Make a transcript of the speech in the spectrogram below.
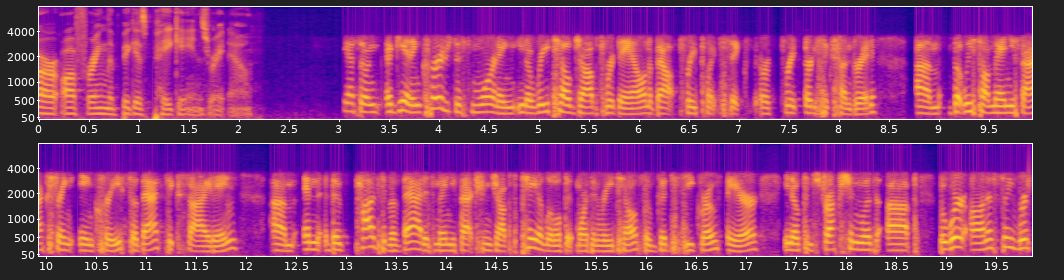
are offering the biggest pay gains right now? Yeah, so again, encouraged this morning, you know, retail jobs were down about 3.6 or 3,600, um, but we saw manufacturing increase, so that's exciting. Um, and the positive of that is manufacturing jobs pay a little bit more than retail, so good to see growth there. You know, construction was up, but we're honestly we're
